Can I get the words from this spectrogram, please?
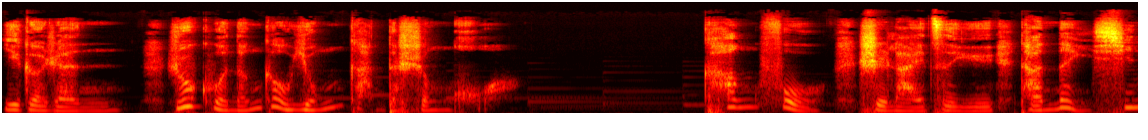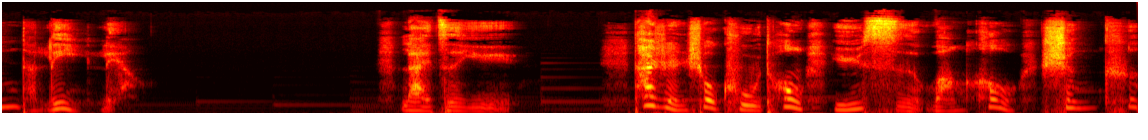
一个人如果能够勇敢的生活，康复是来自于他内心的力量，来自于他忍受苦痛与死亡后深刻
